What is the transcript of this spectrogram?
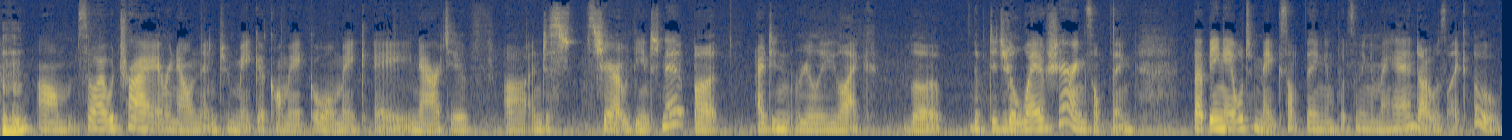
Mm-hmm. Um, so I would try every now and then to make a comic or make a narrative uh, and just share it with the internet. But I didn't really like the the digital way of sharing something. But being able to make something and put something in my hand, I was like, oh,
